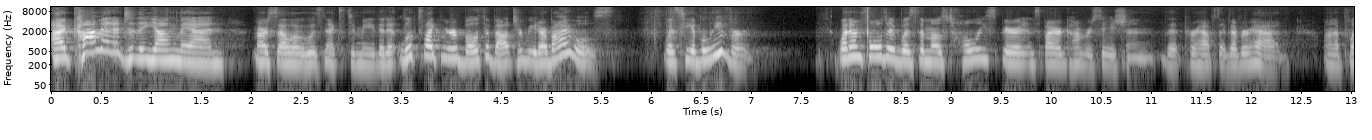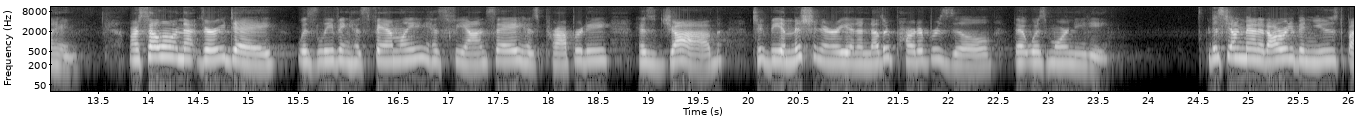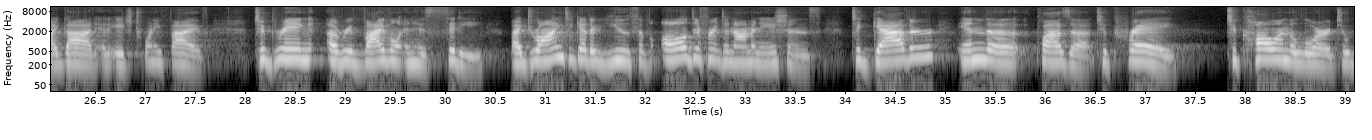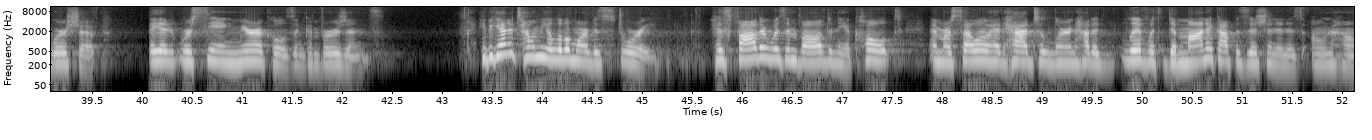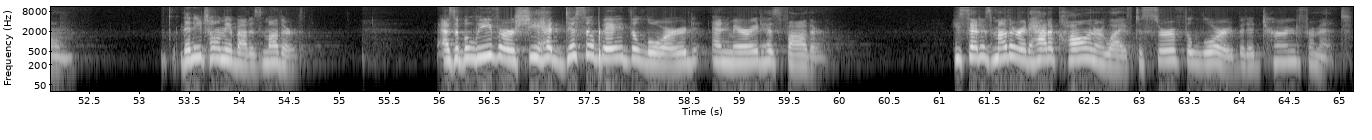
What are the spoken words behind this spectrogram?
I commented to the young man, Marcelo, who was next to me, that it looked like we were both about to read our Bibles. Was he a believer? What unfolded was the most Holy Spirit inspired conversation that perhaps I've ever had on a plane. Marcelo, on that very day, was leaving his family, his fiance, his property, his job to be a missionary in another part of Brazil that was more needy. This young man had already been used by God at age 25 to bring a revival in his city by drawing together youth of all different denominations to gather in the plaza to pray, to call on the Lord, to worship. They were seeing miracles and conversions. He began to tell me a little more of his story. His father was involved in the occult, and Marcelo had had to learn how to live with demonic opposition in his own home. Then he told me about his mother. As a believer, she had disobeyed the Lord and married his father. He said his mother had had a call in her life to serve the Lord, but had turned from it.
